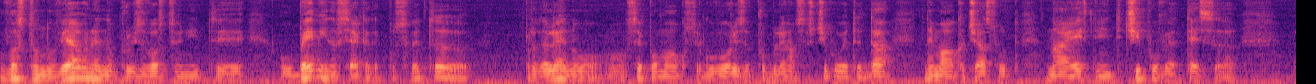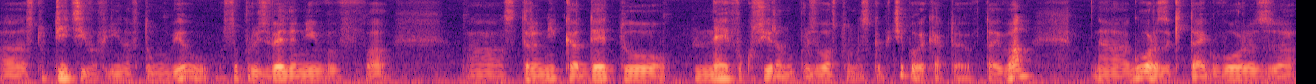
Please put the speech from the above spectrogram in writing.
възстановяване на производствените обеми навсякъде по света. Определено все по-малко се говори за проблема с чиповете. Да, немалка част от най-ефтините чипове, те са а, стотици в един автомобил, са произведени в а, а, страни, където не е фокусирано производство на скъпи чипове, както е в Тайван. А, говоря за Китай, говоря за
